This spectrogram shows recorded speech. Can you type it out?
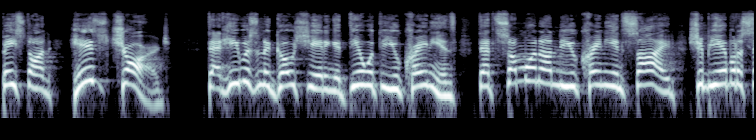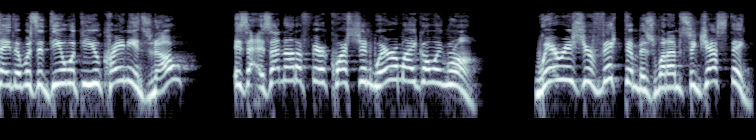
based on his charge that he was negotiating a deal with the Ukrainians, that someone on the Ukrainian side should be able to say there was a deal with the Ukrainians. No? Is that, is that not a fair question? Where am I going wrong? Where is your victim, is what I'm suggesting.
